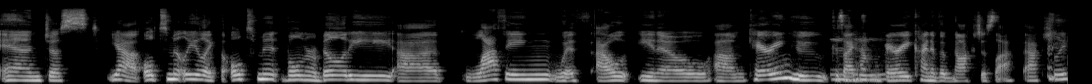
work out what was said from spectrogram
And just, yeah, ultimately, like the ultimate vulnerability, uh, laughing without, you know, um, caring, who, because mm-hmm. I have a mm-hmm. very kind of obnoxious laugh, actually.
